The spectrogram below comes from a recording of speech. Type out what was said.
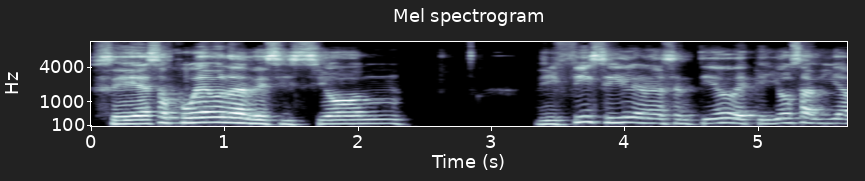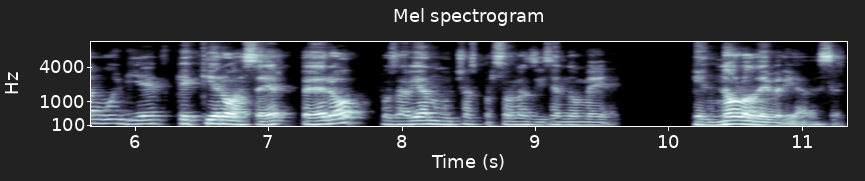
Sí, eso fue una decisión difícil en el sentido de que yo sabía muy bien qué quiero hacer, pero pues habían muchas personas diciéndome que no lo debería de hacer.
